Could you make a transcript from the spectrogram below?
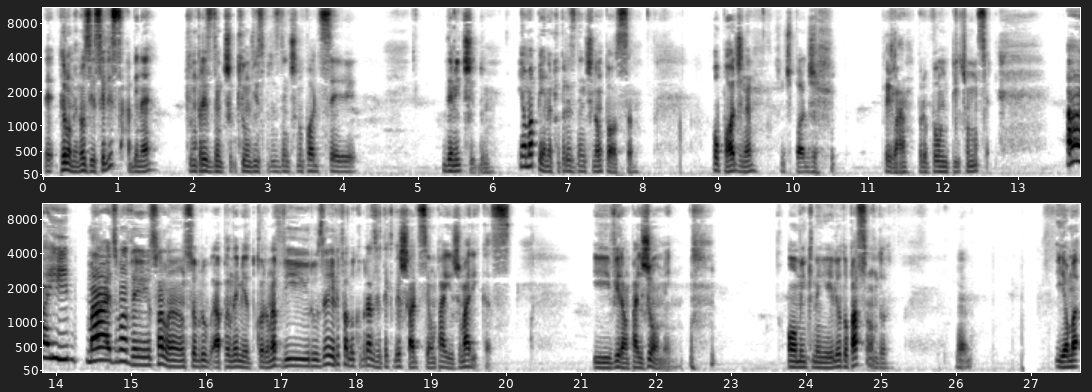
É, pelo menos isso ele sabe, né? Que um presidente, que um vice-presidente não pode ser demitido. E é uma pena que o presidente não possa. Ou pode, né? A gente pode, sei lá, propor um impeachment, não sei. Aí, mais uma vez, falando sobre a pandemia do coronavírus, ele falou que o Brasil tem que deixar de ser um país de maricas e virar um país de homem. homem que nem ele, eu tô passando. Né? E é uma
